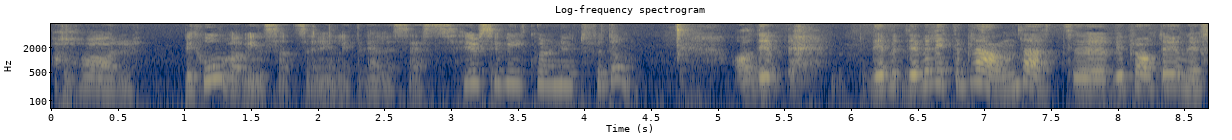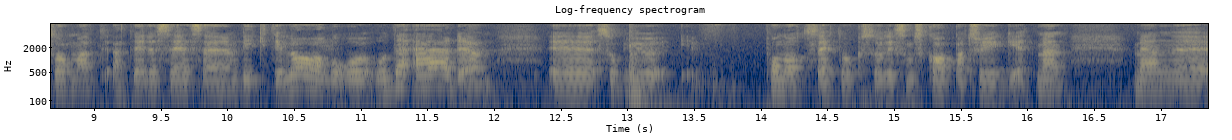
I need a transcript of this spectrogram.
har behov av insatser enligt LSS. Hur ser villkoren ut för dem? Ja, det, det, det, är väl lite blandat. Vi pratade ju nyss om att, att LSS är en viktig lag och, och det är den. Eh, som ju på något sätt också liksom skapa trygghet. Men, men eh,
